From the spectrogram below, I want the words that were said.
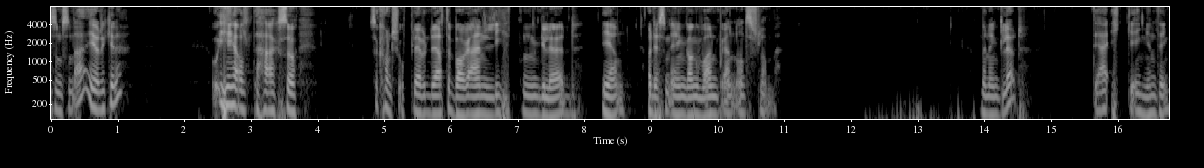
sånn som det er, gjør det ikke det? Og i alt det her så så kanskje opplever du det at det bare er en liten glød igjen av det som en gang var en brennende flamme. Men en glød, det er ikke ingenting.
